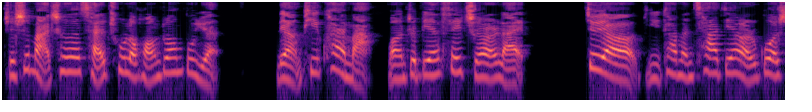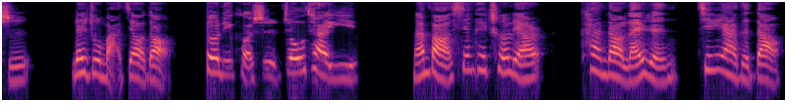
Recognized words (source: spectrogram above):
只是马车才出了黄庄不远，两匹快马往这边飞驰而来，就要与他们擦肩而过时，勒住马叫道：“这里可是周太医。”满宝掀开车帘，看到来人，惊讶的道：“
